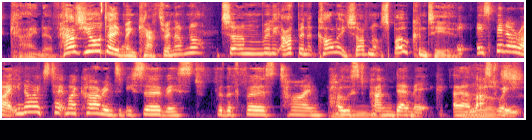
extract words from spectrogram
kind of. How's your day been, Catherine? I've not um, really. I've been at college, so I've not spoken to you. It- It's been all right. You know, I had to take my car in to be serviced for the first time post pandemic uh, last week.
